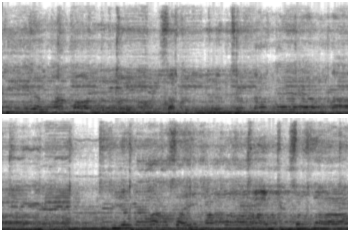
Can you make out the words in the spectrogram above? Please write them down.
เพียงพักผ่อนสักคืนจนนักแก้ตาเพียงหนาใสขาวสันสาง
